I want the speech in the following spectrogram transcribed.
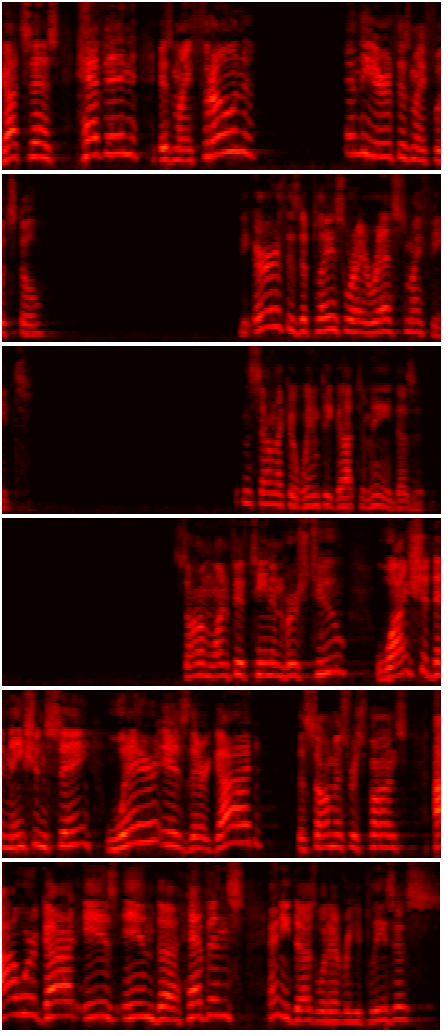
God says, Heaven is my throne and the earth is my footstool. The earth is the place where I rest my feet. Doesn't sound like a wimpy God to me, does it? Psalm 115 and verse 2 Why should the nations say, Where is their God? The psalmist responds, Our God is in the heavens, and he does whatever he pleases.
